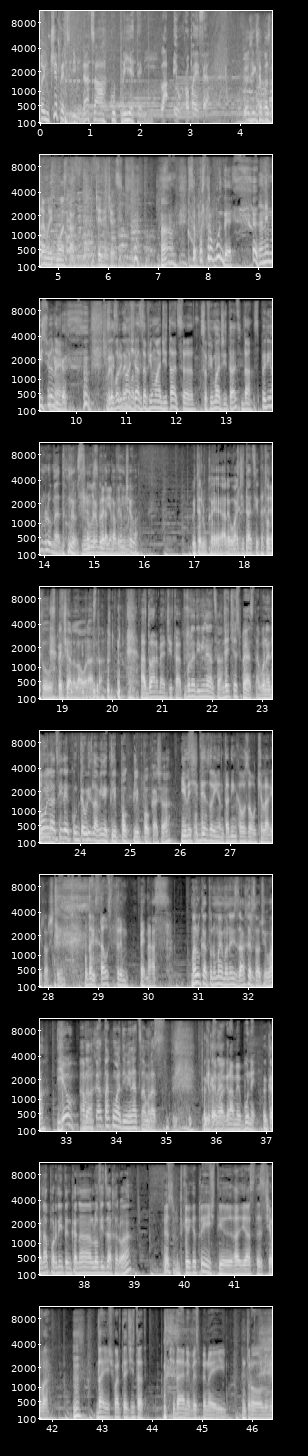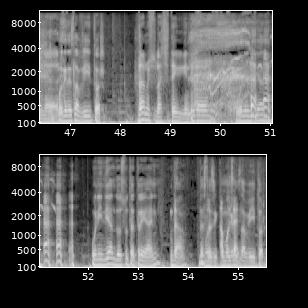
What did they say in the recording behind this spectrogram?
Începeți dimineața cu prietenii la Europa FM. Eu zic să păstrăm ritmul ăsta. Ce ziceți? Ha? Să păstrăm unde? În emisiune. să Vrei vorbim dai o așa, pistă? să fim agitați, să... Să fim agitați? Da. Speriem lumea, domnule. Să Nu întrebe speriem dacă pe avem nimeni. ceva. Uite, Luca are o agitație cu totul specială la ora asta. Adorme agitat. Bună dimineața! De ce spui asta? Bună Mă uit la dimineața. tine cum te uiți la mine, clipoc, clipoc, așa. El e și dezorientat din cauza ochelarilor, știi? Da. Îi stau strâmb pe nas. Mă, Luca, tu nu mai mănânci zahăr sau ceva? Eu am Da. da. mâncat acum dimineața, am ras Încă câteva n-ai- grame bune. Încă n-a pornit, încă n-a lovit zahărul, a? Eu sunt- cred că tu ești uh, astăzi ceva. Hm? Da, ești foarte agitat. Și de-aia ne vezi pe noi într-o lumină... Mă gândesc la viitor. Da, nu știu la ce te-ai gândit, dar... Un indian, un indian de 103 ani, Da. de asta Mul- zic că am mă mulți gândesc la ani. viitor.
